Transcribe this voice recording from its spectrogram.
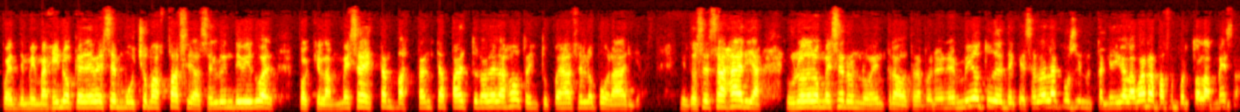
pues me imagino que debe ser mucho más fácil hacerlo individual porque las mesas están bastante aparte una de las otras y tú puedes hacerlo por áreas. Entonces esas áreas, uno de los meseros no entra a otra, pero en el mío tú desde que sale a la cocina hasta que llega a la barra pasa por todas las mesas.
